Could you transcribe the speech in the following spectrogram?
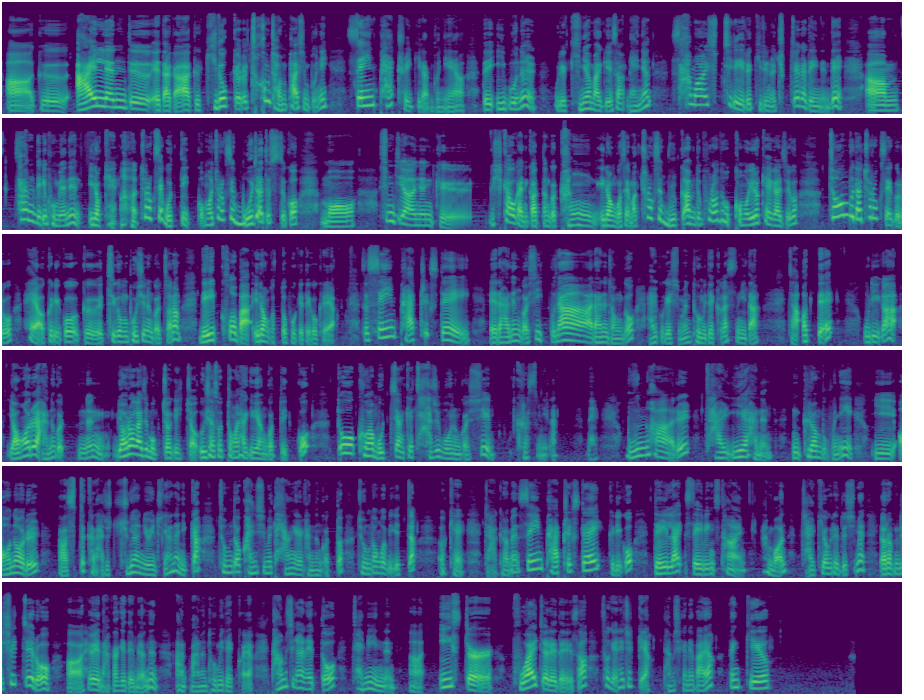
아, 그 아일랜드에다가 그 기독교를 처음 전파하신 분이 세인 패트릭이란 분이에요. 근데 이분을 우리가 기념하기 위해서 매년 3월 17일을 기리는 축제가 돼 있는데 음, 사람들이 보면은 이렇게 초록색 옷도 입고 뭐 초록색 모자도 쓰고 뭐 심지어는 그 시카고 가니까 어떤 그강 이런 곳에 막 초록색 물감도 풀어놓고 뭐 이렇게 해가지고 전부 다 초록색으로 해요. 그리고 그 지금 보시는 것처럼 네잎 클로바 이런 것도 보게 되고 그래요. 그래서 Saint Patrick's Day 라는 것이 있구나 라는 정도 알고 계시면 도움이 될 것 같습니다. 자, 어때? 우리가 영어를 아는 것은 여러 가지 목적이 있죠. 의사소통을 하기 위한 것도 있고 또 그와 못지않게 자주 보는 것이 그렇습니다. 네, 문화를 잘 이해하는 그런 부분이 이 언어를 어, 습득한 아주 중요한 요인 중에 하나니까 좀 더 관심을 다양하게 갖는 것도 좋은 방법이겠죠? 오케이. 자, 그러면 Saint Patrick's Day 그리고 Daylight Savings Time 한번 잘 기억을 해두시면 여러분들 실제로 어, 해외 나가게 되면은 아, 많은 도움이 될 거예요. 다음 시간에 또 재미있는 어, Easter 부활절에 대해서 소개를 해줄게요. 다음 시간에 봐요. Thank you.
